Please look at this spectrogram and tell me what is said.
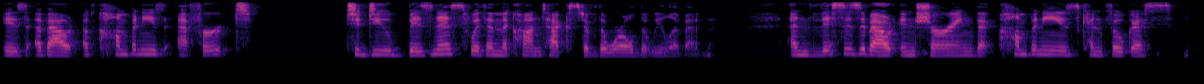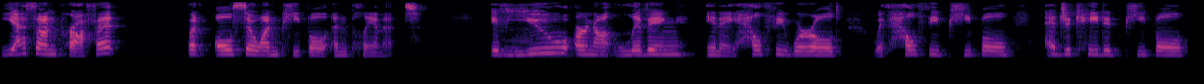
is about a company's effort to do business within the context of the world that we live in. And this is about ensuring that companies can focus, yes, on profit, but also on people and planet. If mm. you are not living in a healthy world with healthy people, educated people,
